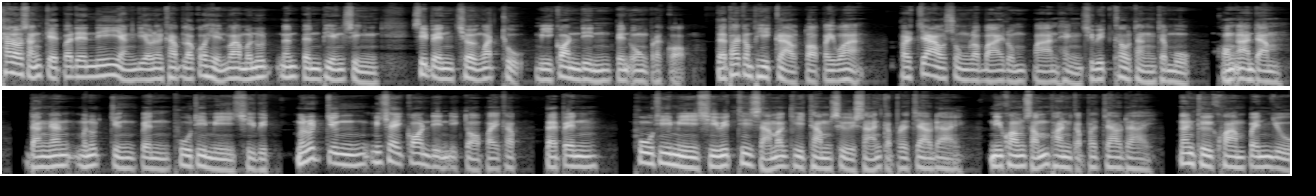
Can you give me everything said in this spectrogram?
ถ้าเราสังเกตประเด็นนี้อย่างเดียวนะครับ เราก็เห็นว่ามนุษย์นั้นเป็นเพียงสิ่งที่เป็นเชิงวัตถุมีก้อนดินเป็นองค์ประกอบ แต่พระคัมภีร์กล่าวต่อไปว่า พระเจ้าทรงระบายลมปานแห่งชีวิตเข้าทางจมูกของอาดัมดังนั้นมนุษย์จึงเป็นผู้ที่มีชีวิต มนุษย์จึงไม่ใช่ก้อนดินอีกต่อไปครับ แต่เป็น ผู้ที่มีชีวิตที่สามารถคีทำสื่อสารกับพระเจ้าได้ มีความสัมพันธ์กับพระเจ้าได้ นั่นคือความเป็นอยู่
